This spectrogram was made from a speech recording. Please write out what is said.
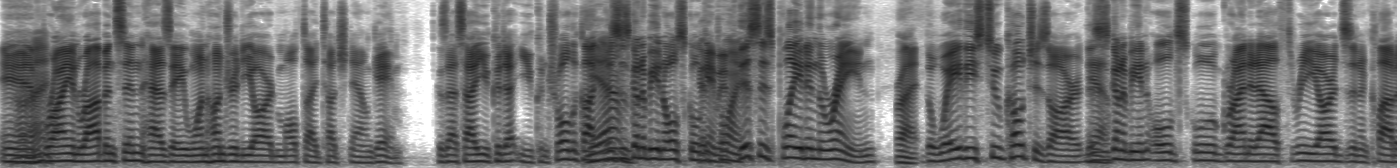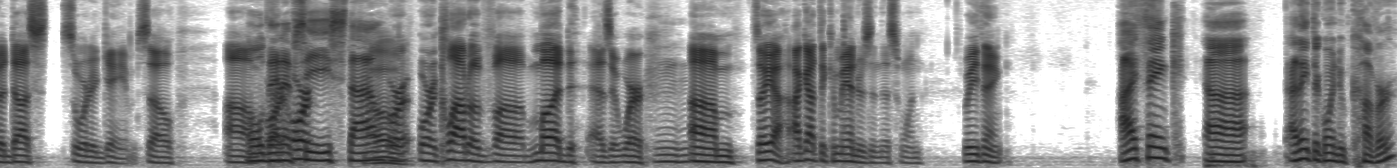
and All right. Brian Robinson has a 100 yard multi touchdown game because that's how you could you control the clock. Yeah. This is going to be an old school Good game. point. If this is played in the rain, Right. the way these two coaches are, this Yeah. is going to be an old school grinded out three yards in a cloud of dust sort of game. So um, Old or, NFC or, style. Oh. or or a cloud of uh, mud, as it were. Mhm. Um, so yeah, I got the Commanders in this one. What do you think? I think uh, I think they're going to cover.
